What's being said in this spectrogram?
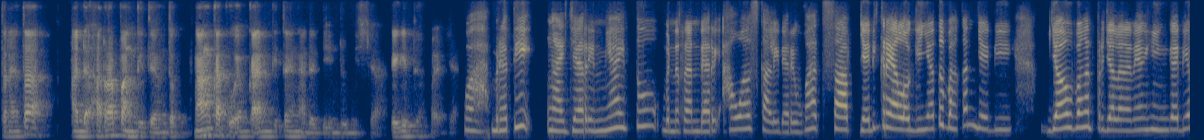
ternyata ada harapan gitu ya untuk ngangkat UMKM kita yang ada di Indonesia kayak gitu Pak. Wah, berarti ngajarinnya itu beneran dari awal sekali dari WhatsApp. Jadi kreologinya tuh bahkan jadi jauh banget perjalanan yang hingga dia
